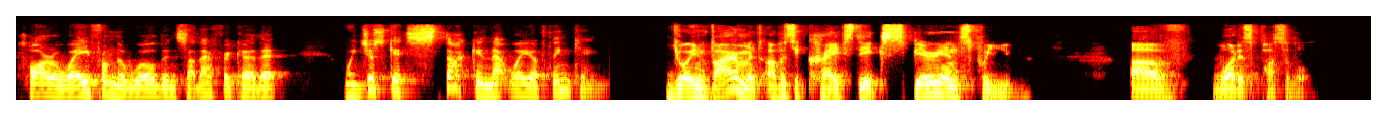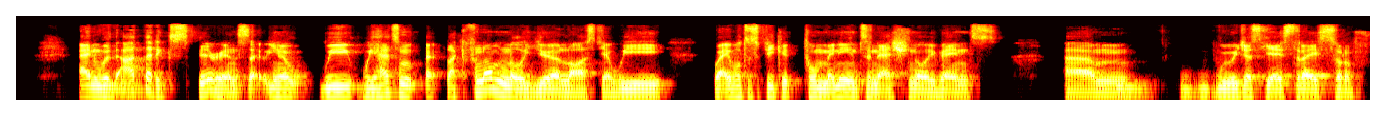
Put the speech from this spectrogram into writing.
far away from the world in South Africa that we just get stuck in that way of thinking your environment obviously creates the experience for you of what is possible. And without that experience, you know, we we had some like a phenomenal year last year. We were able to speak at for many international events. Um, we were just yesterday sort of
